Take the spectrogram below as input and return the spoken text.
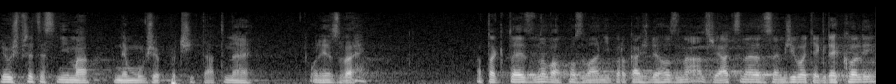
Že už přece s nima nemůže počítat. Ne, on je zve. A tak to je znova pozvání pro každého z nás, že ať jsme ve svém životě kdekoliv,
